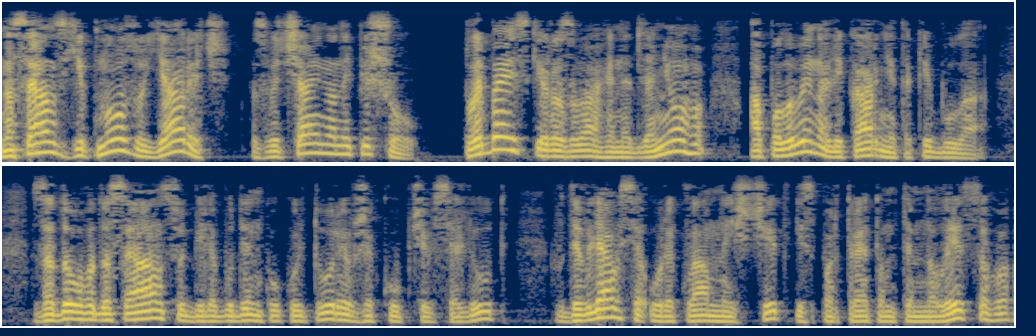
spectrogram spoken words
На сеанс гіпнозу Ярич, звичайно, не пішов. Плебейські розваги не для нього, а половина лікарні таки була. Задовго до сеансу біля будинку культури вже купчився люд, вдивлявся у рекламний щит із портретом темнолицого,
